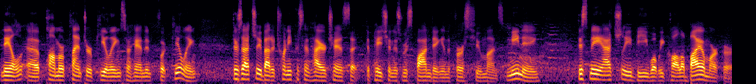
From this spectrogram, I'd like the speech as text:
nail, uh, palmar plantar peeling, so hand and foot peeling, there's actually about a 20% higher chance that the patient is responding in the first few months, meaning this may actually be what we call a biomarker.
